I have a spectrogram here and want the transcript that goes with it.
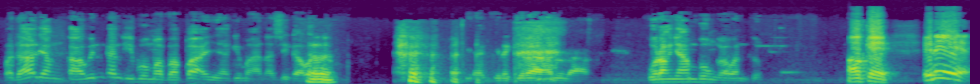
Padahal yang kawin kan ibu sama bapaknya. Gimana sih kawan? ya kira-kira anu lah. Kurang nyambung kawan tuh. Oke, ini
